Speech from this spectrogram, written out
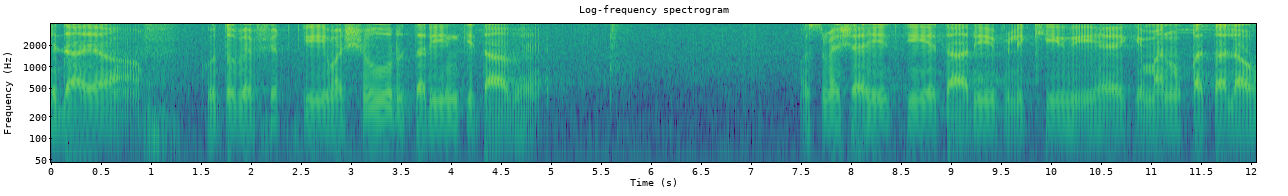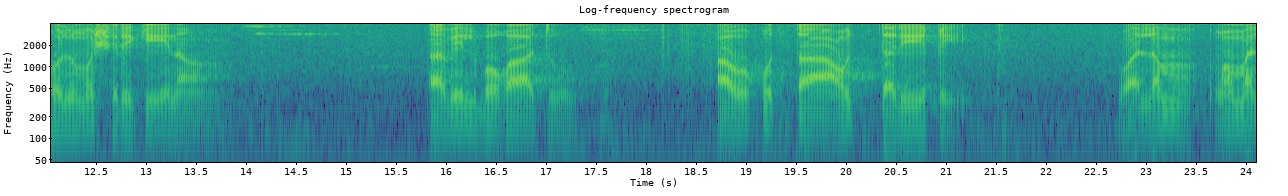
ہدایہ، کتب فقہ کی مشہور ترین کتاب ہے۔ اس میں شہید کی یہ تعریف لکھی ہوئی ہے کہ من قتلہ المشرکین اب البغات او قطاع الطریقی ولم ومن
